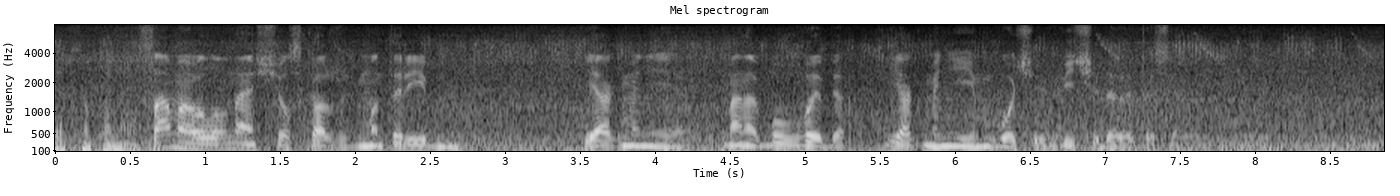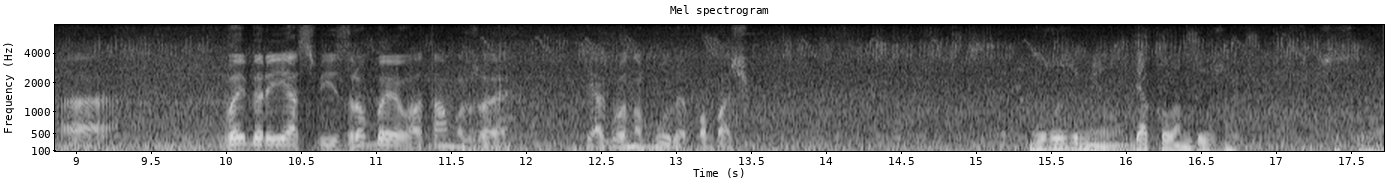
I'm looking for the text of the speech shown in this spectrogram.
Ясно понятно. Саме головне, що скажуть матері, як мені, в мене був вибір, як мені їм в очі в вічі дивитися. Е, вибір я свій зробив, а там уже як воно буде, побачимо. Зрозуміло. Дякую вам дуже. Щасливо.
